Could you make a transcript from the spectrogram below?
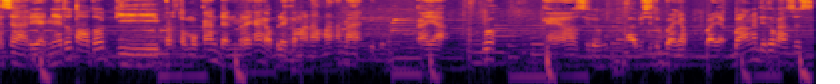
kesehariannya itu tahu-tahu dipertemukan dan mereka nggak boleh ke mana-mana gitu. Kayak wah chaos itu habis itu banyak banyak banget itu kasus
